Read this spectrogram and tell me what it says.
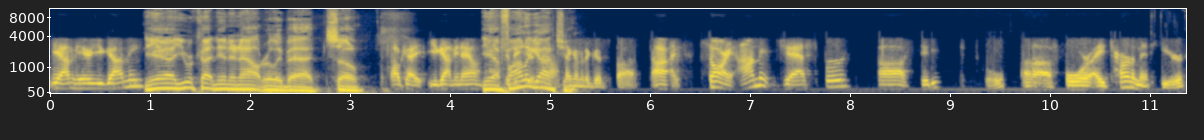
Yeah, I'm here. You got me? Yeah, you were cutting in and out really bad. So Okay, you got me now? Yeah, finally got now. you. I think I'm in a good spot. All right. Sorry, I'm at Jasper uh, City School uh, for a tournament here.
